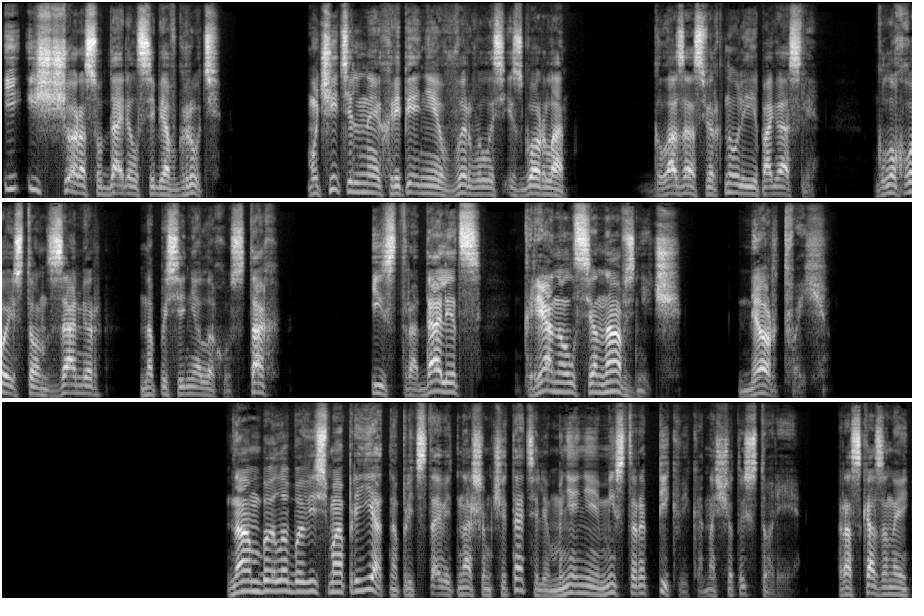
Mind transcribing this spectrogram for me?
и еще раз ударил себя в грудь. Мучительное хрипение вырвалось из горла. Глаза сверкнули и погасли. Глухой стон замер на посинелых устах, и страдалец грянулся навзничь, мертвый. Нам было бы весьма приятно представить нашим читателям мнение мистера Пиквика насчет истории, рассказанной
